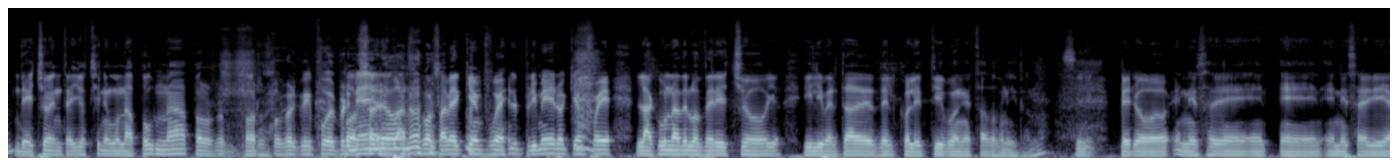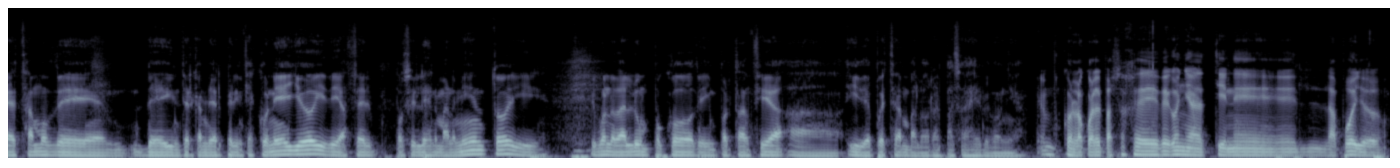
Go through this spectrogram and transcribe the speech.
De hecho, entre ellos tienen una pugna por, por, por primero, por, ¿no? por, saber quién fue el primero, quién fue la cuna de los derechos y, y libertades del colectivo en Estados Unidos. ¿no? Sí. Pero en, ese, en, en, esa idea estamos de, de intercambiar experiencias con ellos y de hacer posibles hermanamientos y, y bueno, darle un poco de importancia a, y de puesta en valor al pasaje de Begoña. Con lo cual el pasaje de Begoña tiene el apoyo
